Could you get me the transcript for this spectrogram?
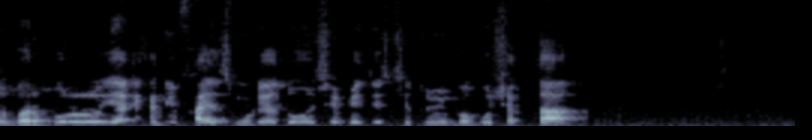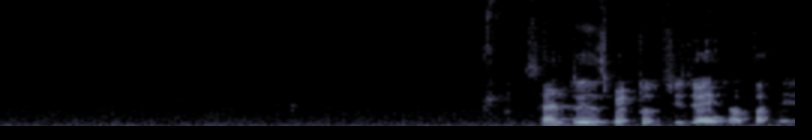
तर भरपूर या ठिकाणी फाईल्स मोठ्या दोनशे पेजेसचे तुम्ही बघू शकता. सॅनिटरी इन्स्पेक्टरची जाहिरात आहे.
